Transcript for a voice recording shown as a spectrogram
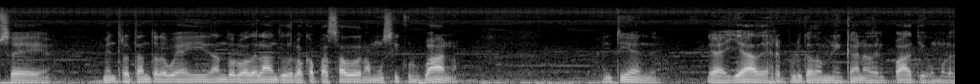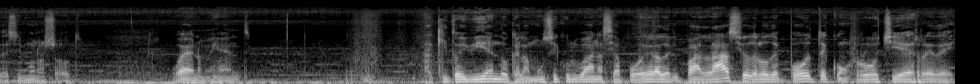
Entonces, mientras tanto le voy a ir dándolo adelante de lo que ha pasado de la música urbana. ¿Entiendes? De allá, de República Dominicana, del patio, como le decimos nosotros. Bueno, mi gente. Aquí estoy viendo que la música urbana se apodera del Palacio de los Deportes con Rochi RD.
